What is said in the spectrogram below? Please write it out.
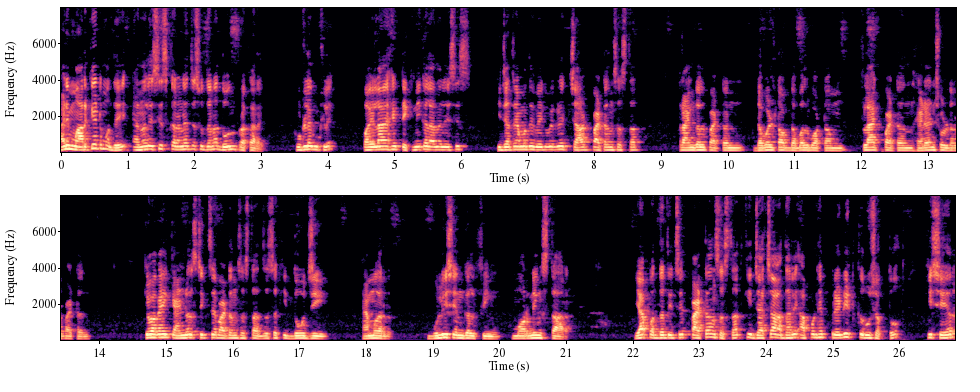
आणि मार्केटमध्ये ॲनालिसिस करण्याचे सुद्धा ना दोन प्रकार आहेत. कुठले कुठले? पहिला आहे टेक्निकल ॲनालिसिस की ज्याच्यामध्ये वेगवेगळे चार्ट पॅटर्न्स असतात. Triangle pattern double top double bottom flag pattern head and shoulder pattern किंवा काही कॅन्डलस्टिकचे पॅटर्न्स असतात जसं की doji hammer bullish engulfing morning star या पद्धतीचे पॅटर्न्स असतात की ज्याच्या आधारे आपण हे प्रेडिक्ट करू शकतो की शेअर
